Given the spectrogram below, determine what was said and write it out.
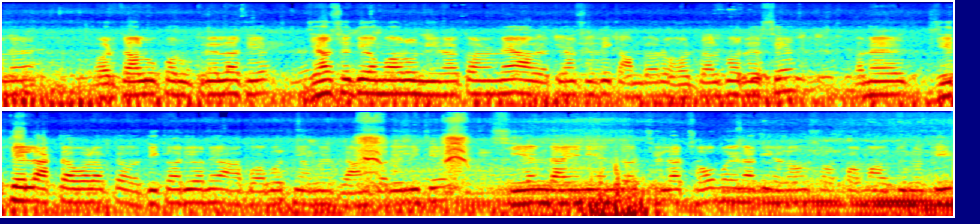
અને હડતાલ ઉપર ઉતરેલા છે. જ્યાં સુધી અમારું નિરાકરણ નહીં આવે, ત્યાં સુધી કામદારો હડતાલ પર રહેશે. અને જે તે લાગતા વળગતા અધિકારીઓને આ બાબતની અમે જાણ કરેલી છે. સીએનડાઈની અંદર છેલ્લા છ મહિનાથી એલાઉન્સ આપવામાં આવતું નથી.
